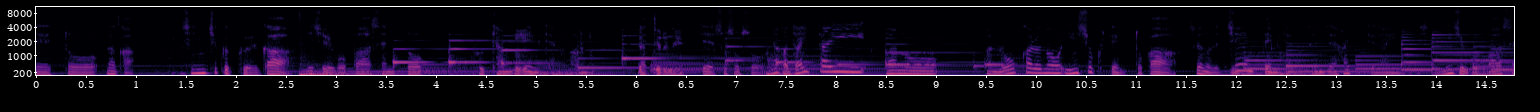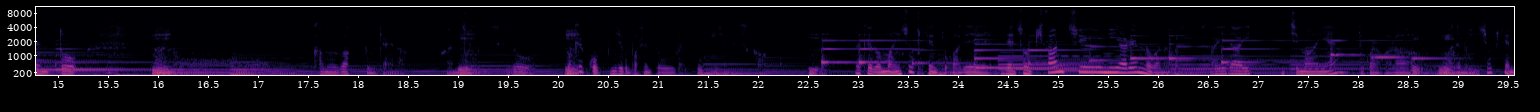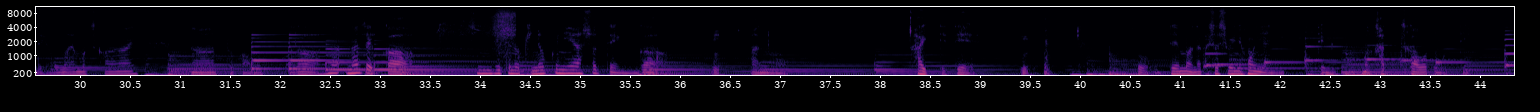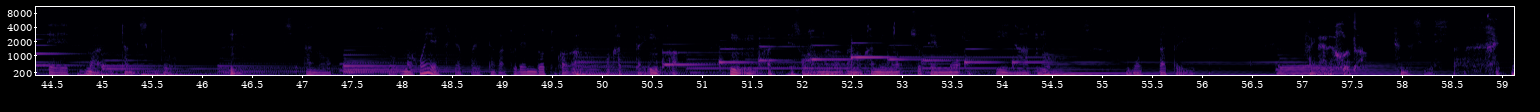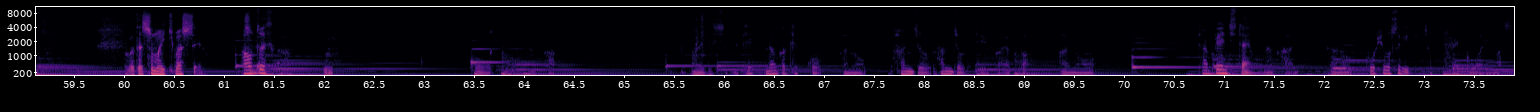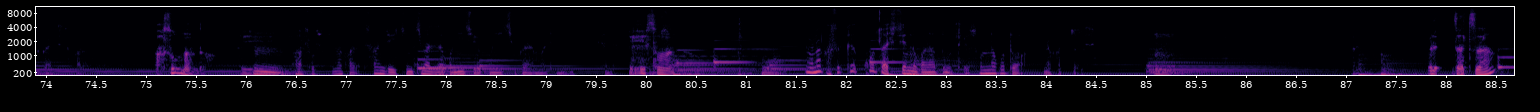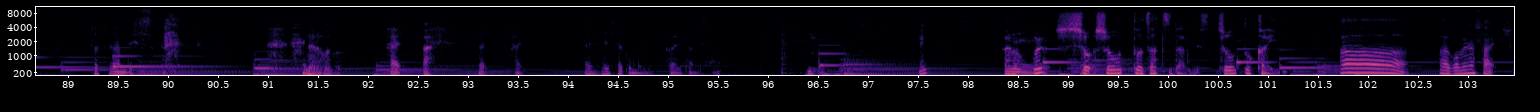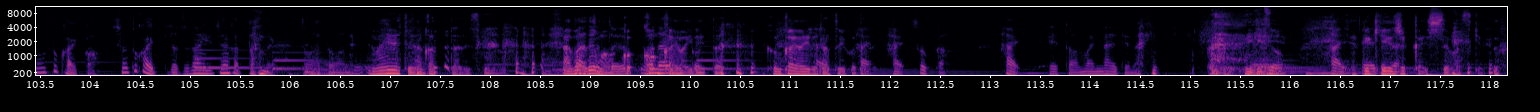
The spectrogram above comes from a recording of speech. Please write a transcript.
えっ、と、なんか、新宿区が25%オフキャンペーンみたいなのがやってるね。で、そうそうそう。なんか大体、あの、あのローカルの飲食店とか、そういうので、チェーン店みたいなの全然入ってないんですね。25%、うあん。のカムバックみたいな感じなんですけど、うんまあ結構25%大きいじゃないですか。うんだけど、まあ、飲食店とかで、でその期間中にやれるのがなんか最大1万円とかだから、うんうんまあでも飲食店で4万円も使わないなとか思ってたら、ななぜか新宿の紀ノ国屋書店が、あの入ってて、うんそうで、まあ、なんか久しぶりに本屋に行ってみ、まあ、買っ使おうと思って行って、まあ、行ったんですけど、あのそうまあ、本屋行くとやっぱりなんかトレンドとかが分かったりとか、うんうん。買って、そうそのあの紙の書店もいいなと思ったという、はい、なるほど。話でした。はい、私も行きましたよ。あ、本当ですか？う、なんか、あれでしたね。けなんか結構、あの、繁盛、繁盛っていうか、やっぱ、あの、キャンペーン自体もなんか、あの好評すぎてちょっと早く終わりますとか言ってたから。あ、そうなんだ。へえうん。あ、そうそう。なんか31日までだから25日ぐらいまでに、みたいな。えーそうなんだ。うんでもなんか、結構交代してんのかなと思ったけど、そんなことはなかったです。うん。これ、雑談？雑談です。なるほど。はい。あ久はい。平久君も行かれたんですね。あの、えーこれショ、ショート雑談です。ショート会？あーあ、ごめんなさい。ショート会か。ショート会って雑談入れてなかったんだっけ？その頭の。まあ入れてなかったですけど。あ、ままああでも、今回は入れた、今回は入れたということではい。。はい、そっか。はい。えっ、と、あんまり慣れてない。いやいやはい。190回してますけど。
